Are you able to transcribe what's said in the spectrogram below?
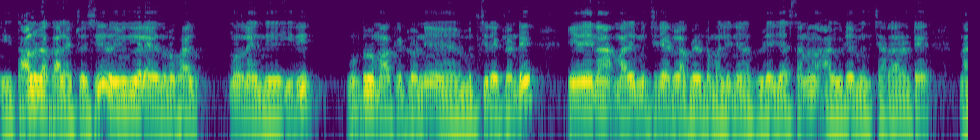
ఈ తాళ్ళు రకాలు వచ్చేసి ఎనిమిది వేల ఐదు వందల రూపాయలు మొదలైంది. ఇది గుంటూరు మార్కెట్లోని మిర్చి రేట్లు అండి ఏదైనా మరి మిర్చి రేట్లు అప్డేట్ ఉంటే మళ్ళీ నేను ఒక వీడియో చేస్తాను. ఆ వీడియో మీకు చేరాలంటే నా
